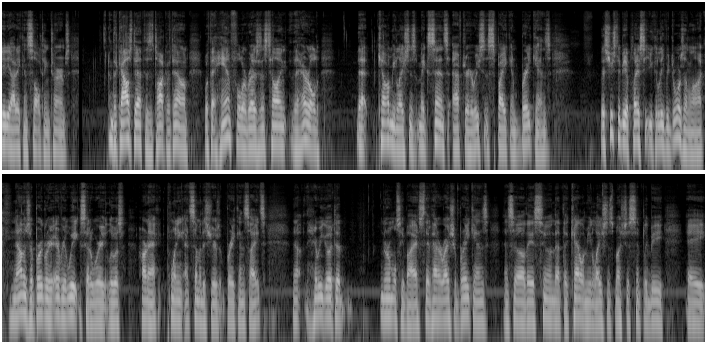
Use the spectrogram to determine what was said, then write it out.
idiotic insulting terms. The cow's death is the talk of the town, with a handful of residents telling the Herald that cow mutilations make sense after a recent spike in break ins. This used to be a place that you could leave your doors unlocked. Now there's a burglary every week, said a weary Lewis Harnack, pointing at some of this year's break in sites. Now, here we go to normalcy bias. They've had a rush of break ins, and so they assume that the cattle mutilations must just simply be a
